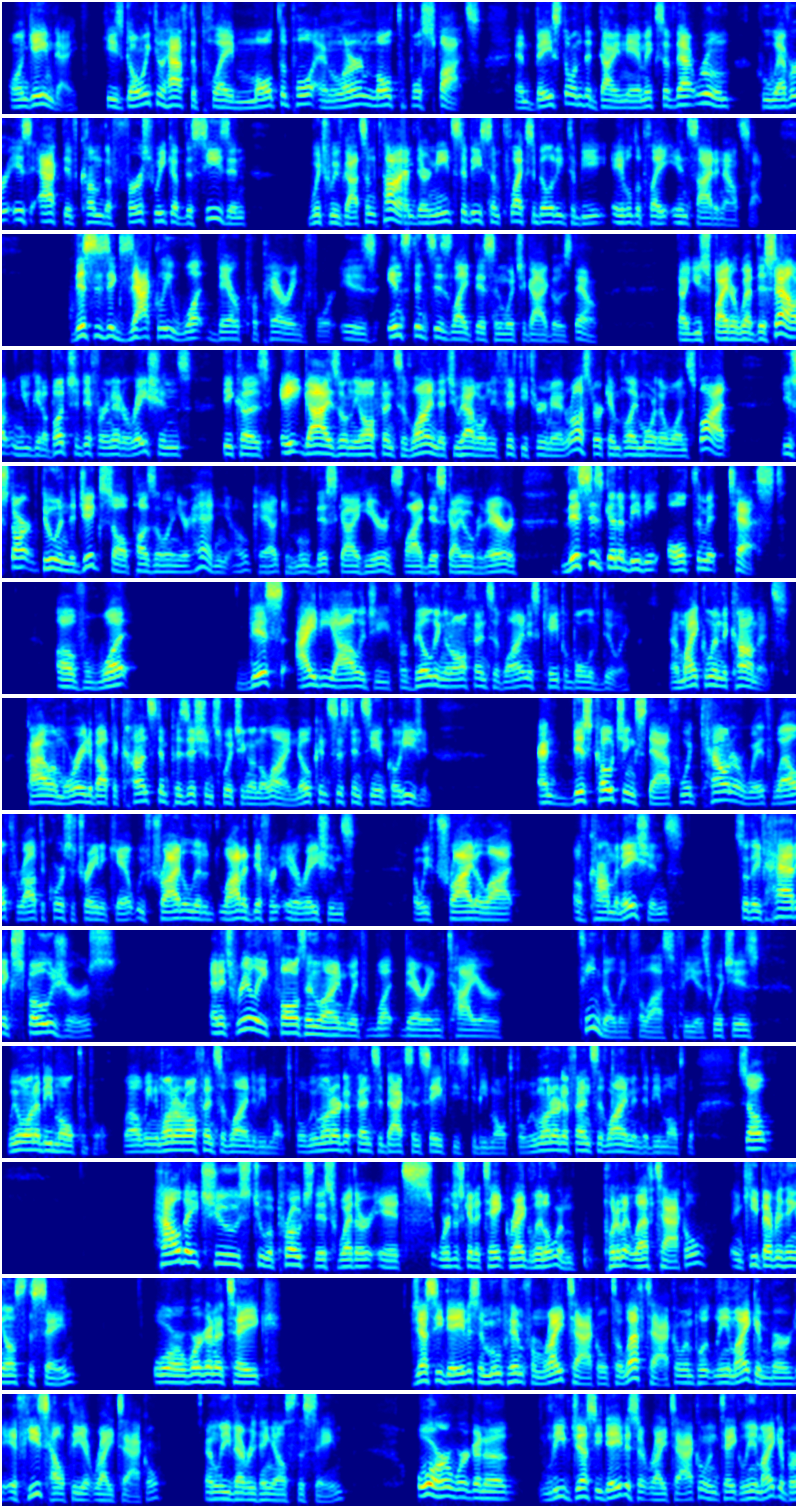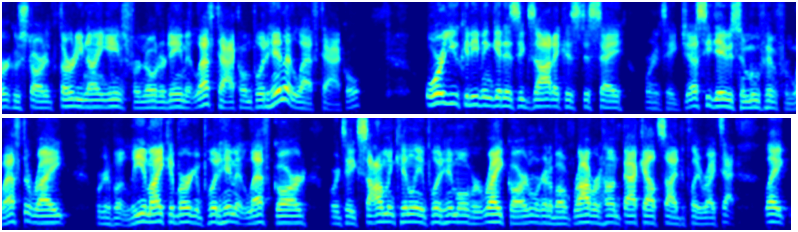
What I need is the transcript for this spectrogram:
on game day. He's going to have to play multiple and learn multiple spots. And based on the dynamics of that room, whoever is active come the first week of the season, which we've got some time, there needs to be some flexibility to be able to play inside and outside. This is exactly what they're preparing for is instances like this in which a guy goes down. Now you spider web this out and you get a bunch of different iterations because eight guys on the offensive line that you have on the 53 man roster can play more than one spot. You start doing the jigsaw puzzle in your head and okay, I can move this guy here and slide this guy over there and this is going to be the ultimate test of what this ideology for building an offensive line is capable of doing. And Michael in the comments, Kyle, I'm worried about the constant position switching on the line, no consistency and cohesion. And this coaching staff would counter with, well, throughout the course of training camp, we've tried a lot of different iterations and we've tried a lot of combinations. So they've had exposures. And it's really falls in line with what their entire team building philosophy is, which is we want to be multiple. Well, we want our offensive line to be multiple. We want our defensive backs and safeties to be multiple. We want our defensive linemen to be multiple. So, how they choose to approach this, whether it's we're just going to take Greg Little and put him at left tackle and keep everything else the same, or we're going to take Jesse Davis and move him from right tackle to left tackle and put Liam Eichenberg, if he's healthy, at right tackle and leave everything else the same. Or we're going to leave Jesse Davis at right tackle and take Liam Eichenberg, who started 39 games for Notre Dame at left tackle, and put him at left tackle. Or you could even get as exotic as to say, we're going to take Jesse Davis and move him from left to right. We're going to put Liam Eichenberg and put him at left guard. We're going to take Solomon Kindley and put him over at right guard. And we're going to put Robert Hunt back outside to play right tackle. Like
